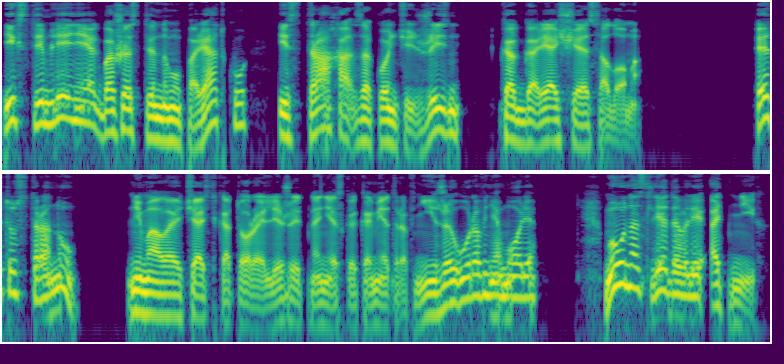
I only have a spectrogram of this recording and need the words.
их стремления к божественному порядку и страха закончить жизнь, как горящая солома. Эту страну, немалая часть которой лежит на несколько метров ниже уровня моря, мы унаследовали от них,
